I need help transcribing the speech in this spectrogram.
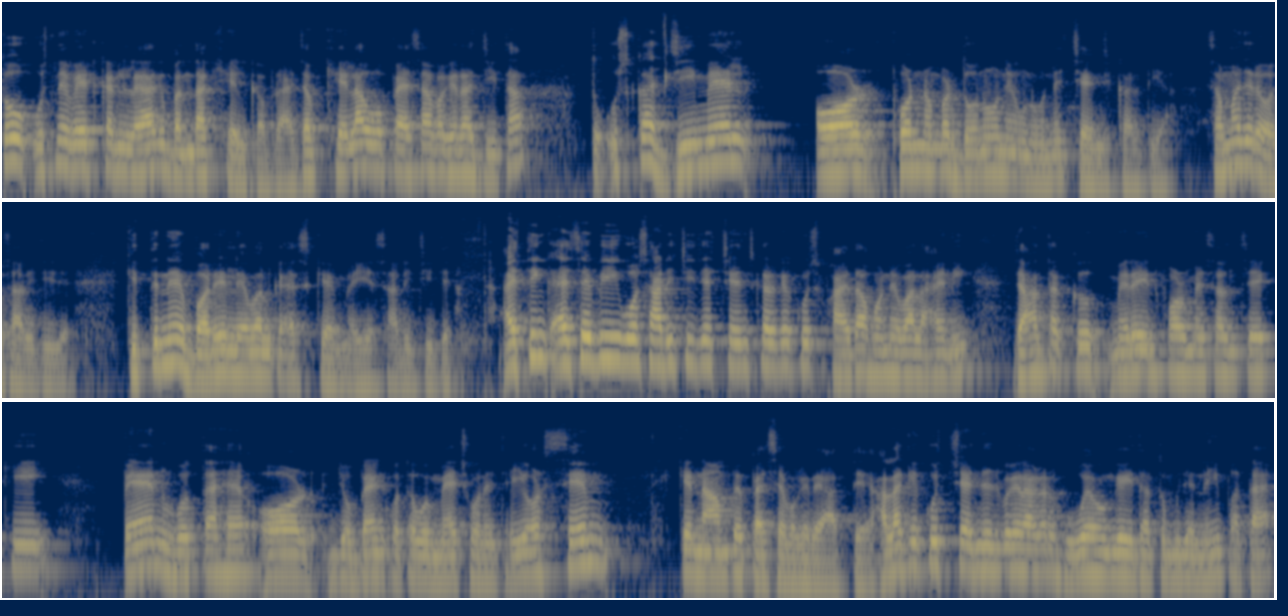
तो उसने वेट करने लगा कि बंदा खेल कब रहा है। जब खेला, वो पैसा वगैरह जीता तो उसका जीमेल और फ़ोन नंबर दोनों ने उन्होंने चेंज कर दिया। समझ रहे हो सारी चीज़ें? कितने बड़े लेवल का स्कैम है ये सारी चीज़ें। आई थिंक ऐसे भी वो सारी चीज़ें चेंज करके कुछ फ़ायदा होने वाला है नहीं। जहाँ तक मेरे इन्फॉर्मेशन से कि पेन होता है और जो बैंक होता है वो मैच होने चाहिए और सेम के नाम पे पैसे वगैरह आते हैं। हालाँकि कुछ चेंजेस वगैरह अगर हुए होंगे इधर तो मुझे नहीं पता है।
